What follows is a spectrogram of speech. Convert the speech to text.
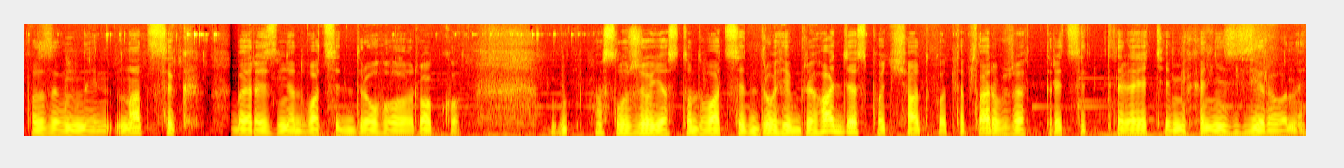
позивний нацик. Березня 22-го року служив я 122-й бригаді спочатку, тепер вже в 33-й механізований.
